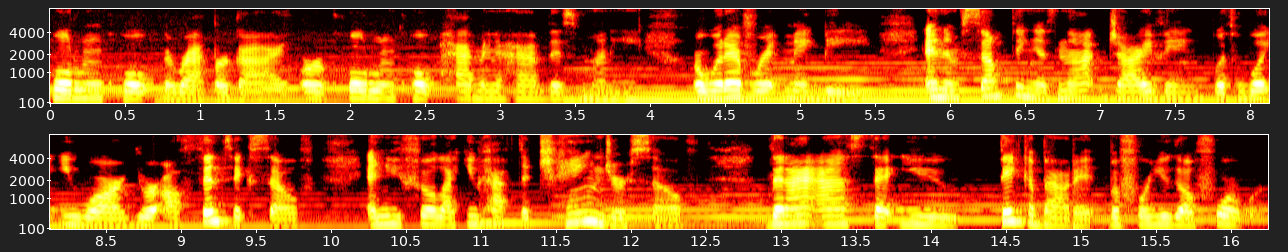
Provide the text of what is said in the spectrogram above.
quote unquote the rapper guy or quote unquote having to have this money or whatever it may be. And if something is not jiving with what you are, your authentic self, and you feel like you have to change yourself, then I ask that you think about it before you go forward.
